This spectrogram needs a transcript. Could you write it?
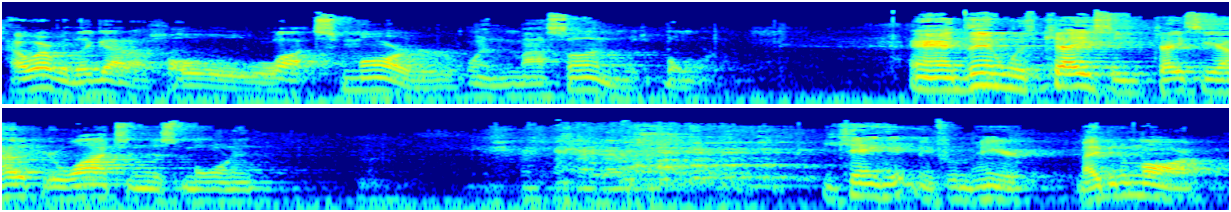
However, they got a whole lot smarter when my son was born. And then with Casey, Casey, I hope you're watching this morning. You can't hit me from here. Maybe tomorrow.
